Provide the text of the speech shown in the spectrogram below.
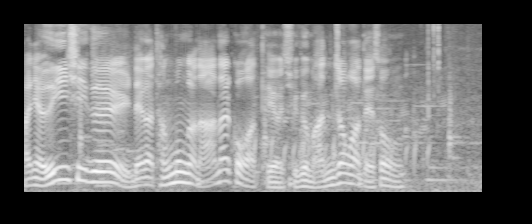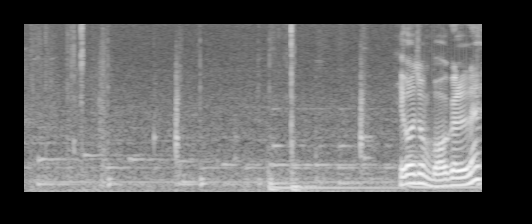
아니야 의식을 내가 당분간 안 할 것 같아요 지금 안정화돼서 이거 좀 먹을래?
